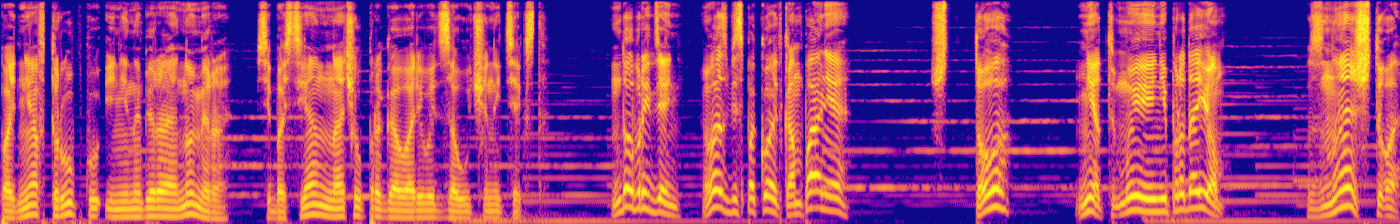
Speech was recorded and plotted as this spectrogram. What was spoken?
Подняв трубку и не набирая номера, Себастьян начал проговаривать заученный текст. «Добрый день. Вас беспокоит компания...» «Что? Нет, мы не продаем. Знаешь что?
